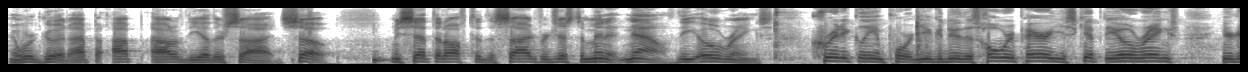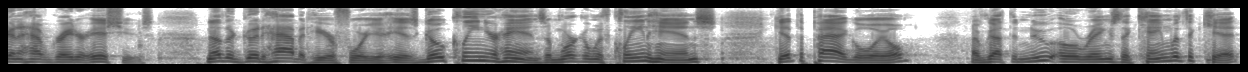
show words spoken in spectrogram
And we're good, up, up, out of the other side. So let me set that off to the side for just a minute. Now, the O-rings, critically important. You can do this whole repair, you skip the O-rings, you're gonna have greater issues. Another good habit here for you is go clean your hands. I'm working with clean hands. Get the PAG oil. I've got the new O-rings that came with the kit.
